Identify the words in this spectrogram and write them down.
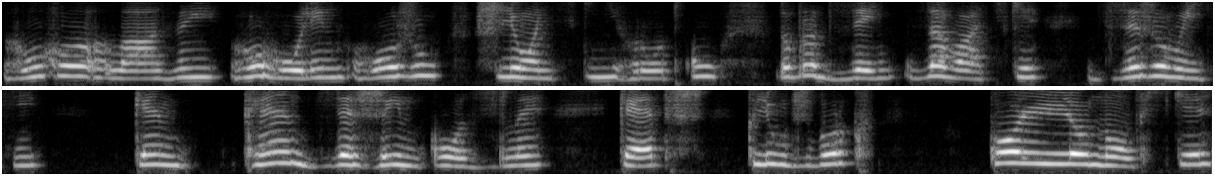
Глухолази, Гоголін, Гожу, Шльонський, Гродку, Добродзень, Завадське, Дзежовиці, Кен, Кендзежинкозле, Кетш, Ключборг, Кольоновське,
